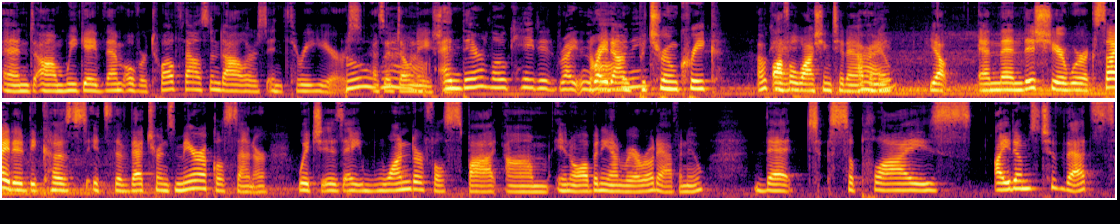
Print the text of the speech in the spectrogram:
And um, we gave them over $12,000 in three years Oh, as a donation. And they're located right in right Albany? on Patroon Creek Okay. off of Washington Avenue. right. Yep. And then this year we're excited because it's the Veterans Miracle Center, which is a wonderful spot um, in Albany on Railroad Avenue that supplies items to vets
